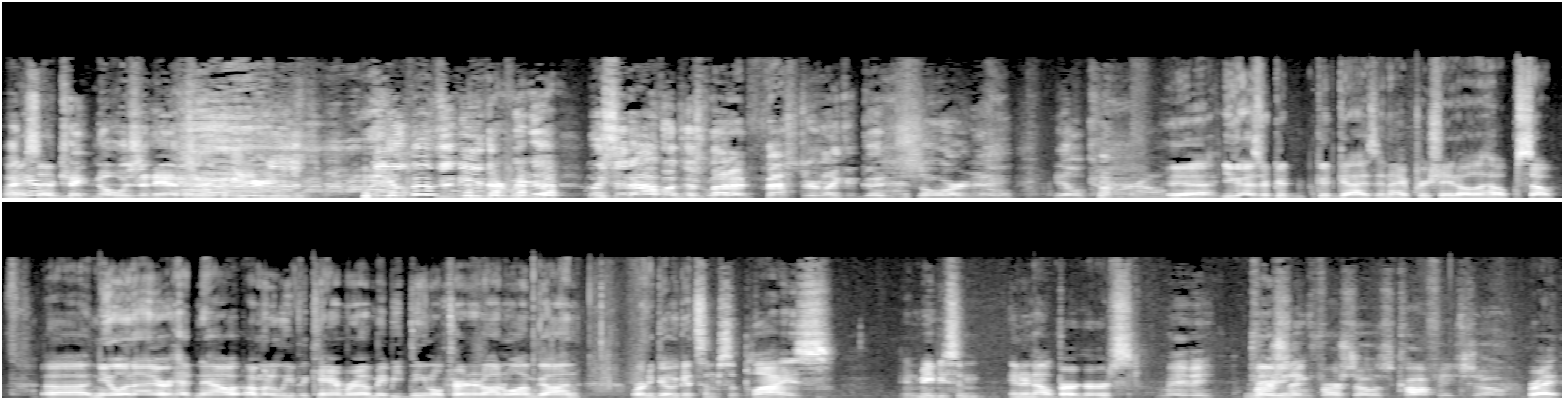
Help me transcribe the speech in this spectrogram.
when I, I, never said take no as an answer. Neither does Neil doesn't either. We just, we said, ah, we'll just let it fester like a good sore, and it'll it'll come around. Yeah, you guys are good good guys, and I appreciate all the help. So, uh, Neil and I are heading out. I'm gonna leave the camera. Maybe Dean will turn it on while I'm gone. We're gonna go get some supplies and maybe some In-N-Out burgers. Maybe. First Maybe. thing first though is coffee. So Right.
